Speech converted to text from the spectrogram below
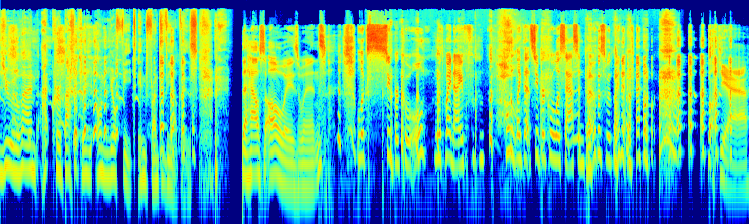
you land acrobatically on your feet in front of the others. The house always wins. Looks super cool with my knife. like that super cool assassin pose with my knife out. Fuck yeah.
